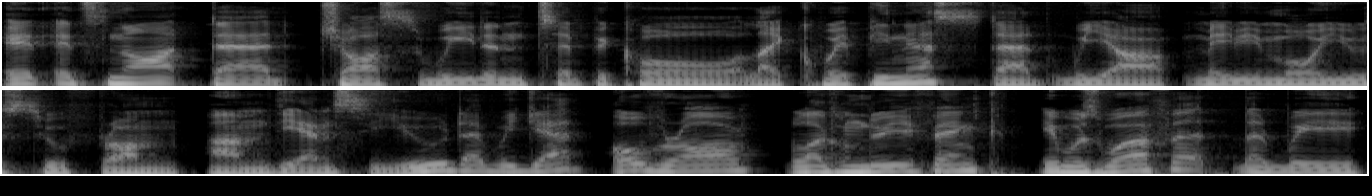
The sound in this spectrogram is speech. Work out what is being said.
it, it's not that Joss Whedon typical like quippiness that we are maybe more used to from um, the MCU that we get. Overall, Lachlan, do you think it was worth it that we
